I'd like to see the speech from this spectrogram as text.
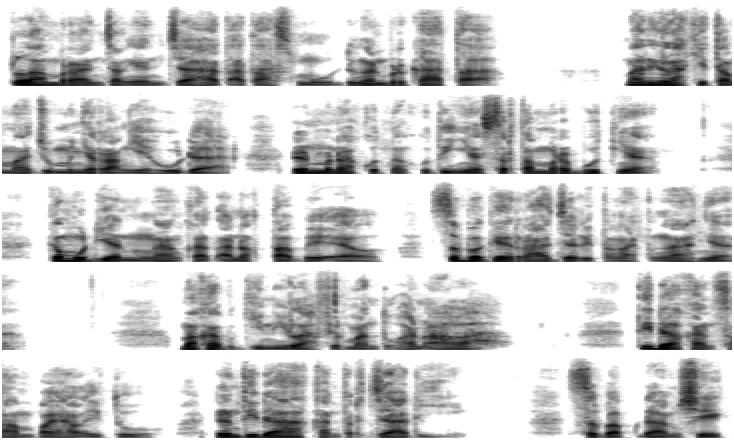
telah merancang yang jahat atasmu dengan berkata, Marilah kita maju menyerang Yehuda dan menakut-nakutinya serta merebutnya. Kemudian mengangkat anak Tabeel sebagai raja di tengah-tengahnya. Maka beginilah firman Tuhan Allah. Tidak akan sampai hal itu, dan tidak akan terjadi. Sebab Damsyik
